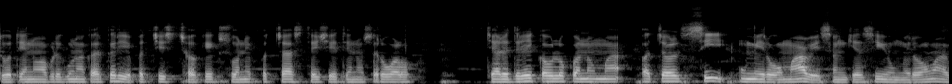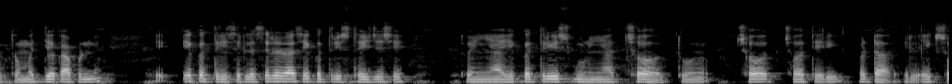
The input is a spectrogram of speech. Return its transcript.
તો તેનો આપણે ગુણાકાર કરીએ. પચીસ છક એકસો ને પચાસ છે, તેનો સરવાળો જ્યારે દરેક અવલોકનોમાં અચળ સી ઉમેરવામાં આવે, સંખ્યા સી ઉમેરવામાં આવે, તો મધ્યક આપણને એકત્રીસ એટલે સરેરાશ એકત્રીસ થઈ જશે. તો અહીંયા એકત્રીસ ગુણ્યા છ, તો છ છ તેરી અઢાર એટલે એકસો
